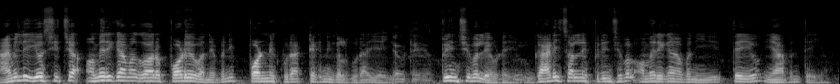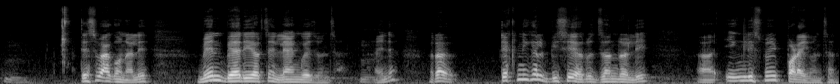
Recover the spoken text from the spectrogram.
हामीले यो शिक्षा अमेरिकामा गएर पढ्यो भने पनि पढ्ने कुरा टेक्निकल कुरा यही हो। प्रिन्सिपल एउटै हो। गाडी चल्ने प्रिन्सिपल अमेरिकामा पनि त्यही हो यहाँ पनि त्यही हो। त्यसो भएको हुनाले मेन ब्यारियर चाहिँ ल्याङ्ग्वेज हुन्छ होइन? र टेक्निकल विषयहरू जनरली इङ्ग्लिसमै पढाइ हुन्छन्।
